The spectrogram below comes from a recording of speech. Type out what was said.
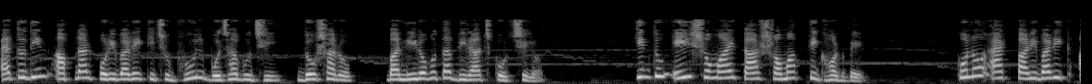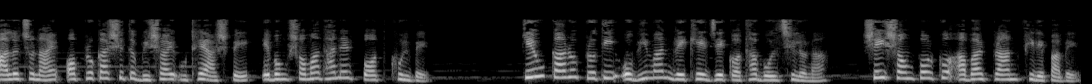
এতদিন আপনার পরিবারে কিছু ভুল বোঝাবুঝি, দোষারোপ বা নীরবতা বিরাজ করছিল। কিন্তু এই সময় তার সমাপ্তি ঘটবে। কোনো এক পারিবারিক আলোচনায় অপ্রকাশিত বিষয় উঠে আসবে এবং সমাধানের পথ খুলবে। কেউ কারও প্রতি অভিমান রেখে যে কথা বলছিল না, সেই সম্পর্ক আবার প্রাণ ফিরে পাবে।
